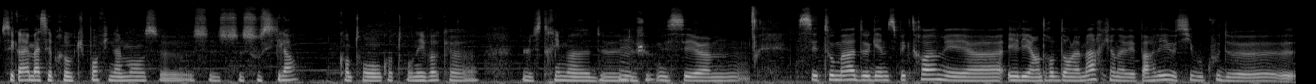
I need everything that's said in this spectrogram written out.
c'est quand même assez préoccupant finalement ce, ce- ce souci-là quand on, quand on évoque euh, le stream euh, de, Mm. Mais c'est euh, c'est Thomas de Game Spectrum et, euh, et les Un Drop dans la marque qui en avait parlé aussi beaucoup de,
